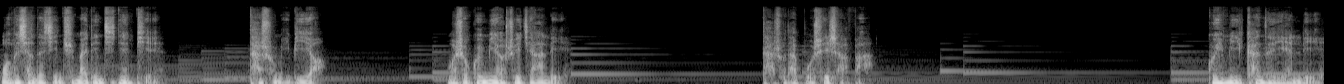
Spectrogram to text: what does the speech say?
我们想在景区买点纪念品，他说没必要。我说闺蜜要睡家里，他说她不睡沙发。闺蜜看在眼里，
